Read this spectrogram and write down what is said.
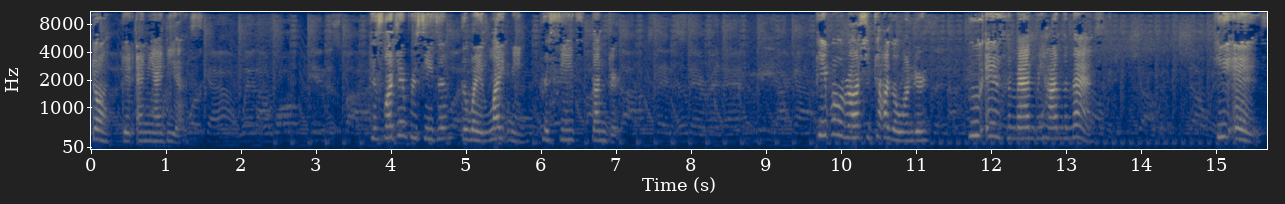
don't get any ideas. His legend precedes him the way lightning precedes thunder. People around Chicago wonder, who is the man behind the mask? He is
